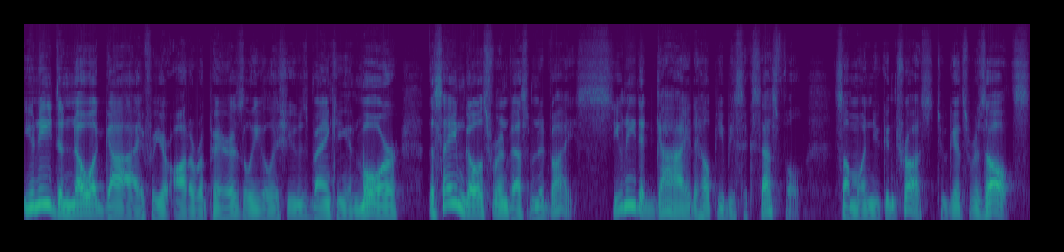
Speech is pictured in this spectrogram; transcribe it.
You need to know a guy for your auto repairs, legal issues, banking, and more. The same goes for investment advice. You need a guy to help you be successful, someone you can trust who gets results.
